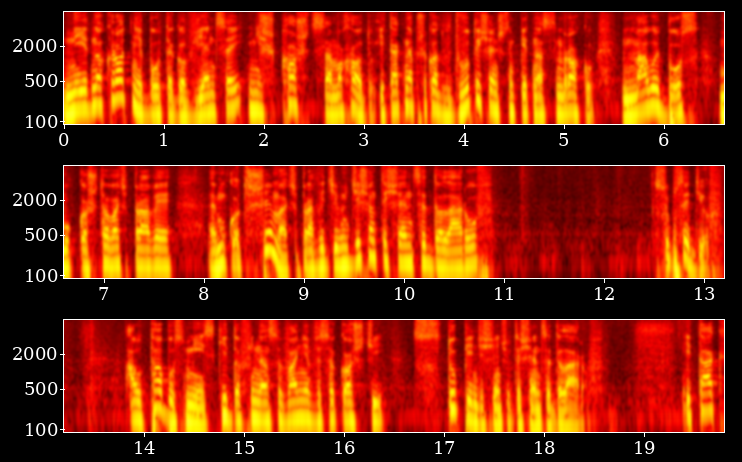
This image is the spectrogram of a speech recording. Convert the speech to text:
Niejednokrotnie było tego więcej niż koszt samochodu. I tak na przykład w 2015 roku mały bus mógł kosztować prawie, e, mógł otrzymać prawie 90 tysięcy dolarów subsydiów. Autobus miejski dofinansowanie w wysokości 150 tysięcy dolarów. I tak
